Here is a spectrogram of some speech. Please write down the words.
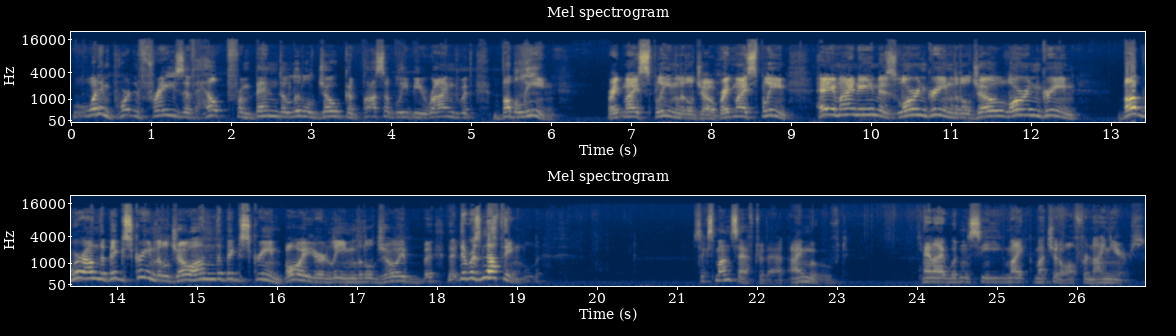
What important phrase of help from Ben to Little Joe could possibly be rhymed with bubbling? Break my spleen, Little Joe. Break my spleen. Hey, my name is Lauren Green, Little Joe. Lauren Green. Bub, we're on the big screen, Little Joe. On the big screen. Boy, you're lean, Little Joe. There was nothing. Six months after that, I moved, and I wouldn't see Mike much at all for nine years.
